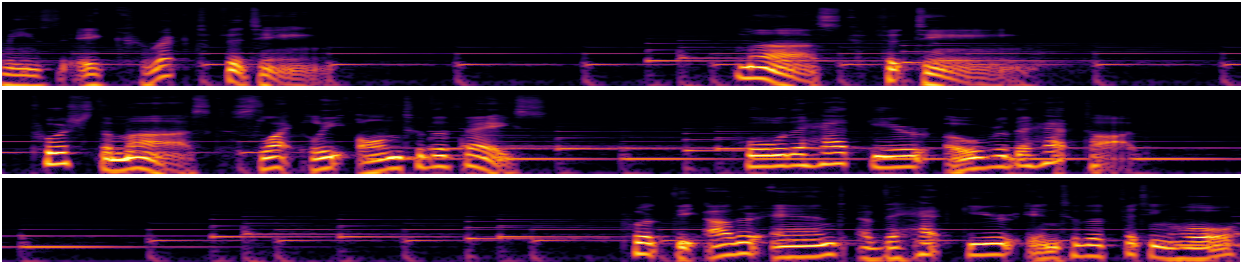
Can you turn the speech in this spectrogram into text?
means a correct fitting. Mask fitting. Push the mask slightly onto the face. Pull the headgear over the head top. Put the other end of the headgear into the fitting hole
